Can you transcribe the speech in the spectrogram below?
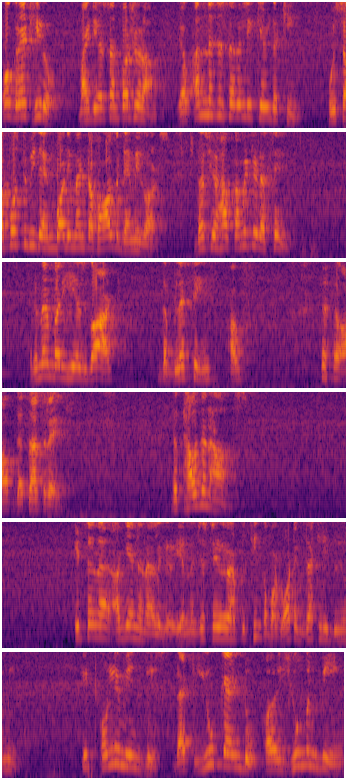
O great hero, my dear son Parshuram, you have unnecessarily killed the king, who is supposed to be the embodiment of all the demigods. Thus, you have committed a sin. Remember, he has got the blessings of, of Dattatreya. The thousand arms. It's an, again an allegory, and just you have to think about what exactly do you mean. It only means this that you can do, a human being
